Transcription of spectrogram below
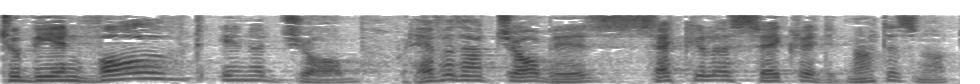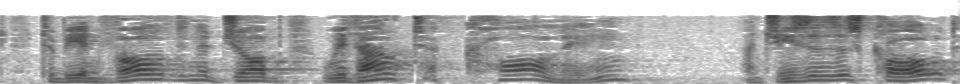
To be involved in a job, whatever that job is, secular, sacred, it matters not, to be involved in a job without a calling, and Jesus is called,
